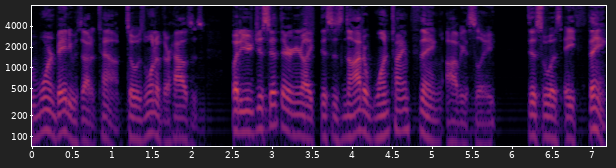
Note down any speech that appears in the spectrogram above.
Warren Beatty was out of town, so it was one of their houses. But you just sit there and you're like, this is not a one time thing, obviously. This was a thing.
